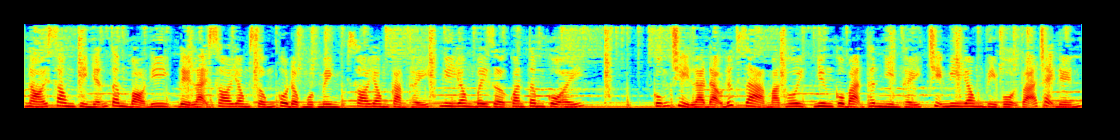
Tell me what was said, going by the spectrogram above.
Nói xong thì nhẫn tâm bỏ đi, để lại Soyong sống cô độc một mình, Soyong cảm thấy Miyong bây giờ quan tâm cô ấy. Cũng chỉ là đạo đức giả mà thôi, nhưng cô bạn thân nhìn thấy chị Miyong vì vội vã chạy đến.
